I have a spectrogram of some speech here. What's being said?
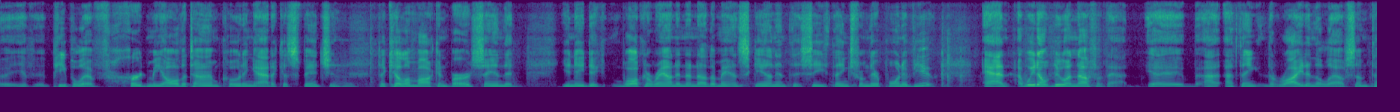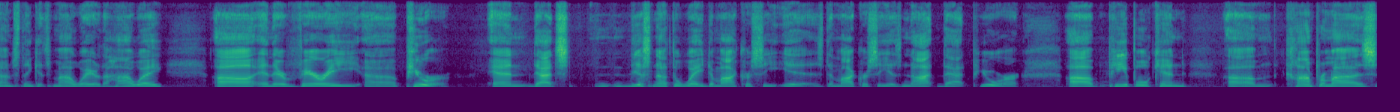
if people have heard me all the time quoting Atticus Finch and mm-hmm. To Kill a Mockingbird, saying that you need to walk around in another man's skin and to see things from their point of view. And we don't do enough of that. Uh, I, I, think the right and the left sometimes think it's my way or the highway, uh, and they're very uh, pure. And that's just not the way democracy is. Democracy is not that pure. Uh, people can um, compromise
